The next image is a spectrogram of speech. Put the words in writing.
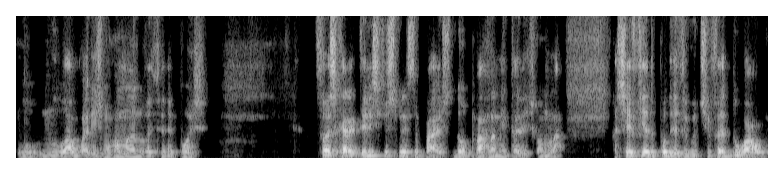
O, no algarismo romano vai ser depois. São as características principais do parlamentarismo. Vamos lá. A chefia do Poder Executivo é dual,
